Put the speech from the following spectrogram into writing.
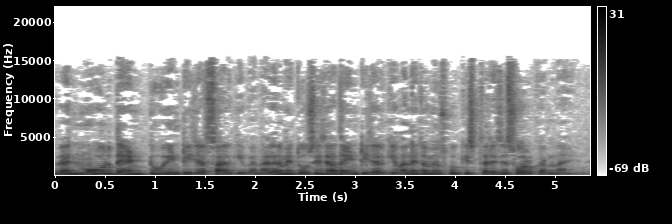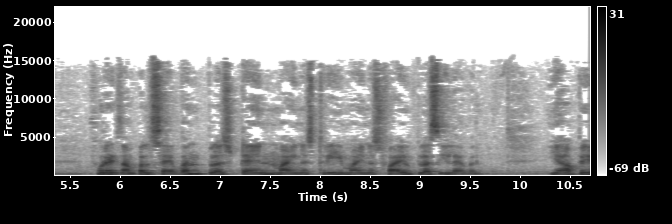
when more than two integers are given अगर हमें दो से ज़्यादा इंटीजर गिवन है तो हमें उसको किस तरह से सोल्व करना है? For example seven plus ten minus three minus five plus eleven यहाँ पे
